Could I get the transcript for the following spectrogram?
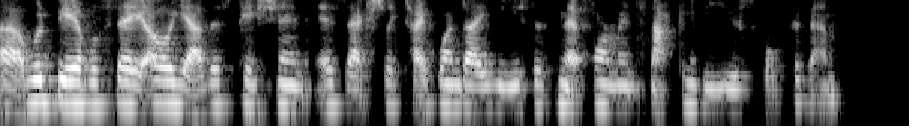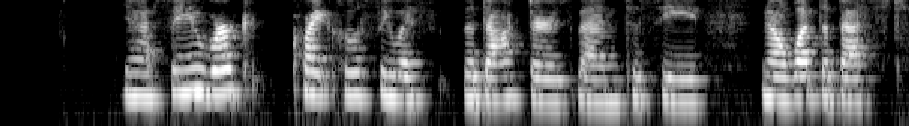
uh, would be able to say, oh yeah, this patient is actually type 1 diabetes. This metformin is not going to be useful for them. Yeah, so you work quite closely with the doctors then to see, you know, what the best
